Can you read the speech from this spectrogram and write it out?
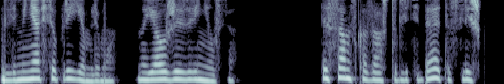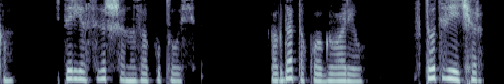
Для меня все приемлемо, но я уже извинился. Ты сам сказал, что для тебя это слишком. Теперь я совершенно запуталась. Когда такое говорил? В тот вечер.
